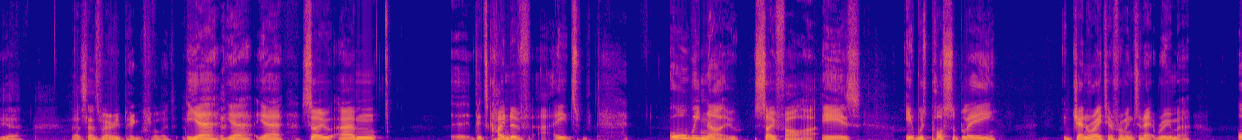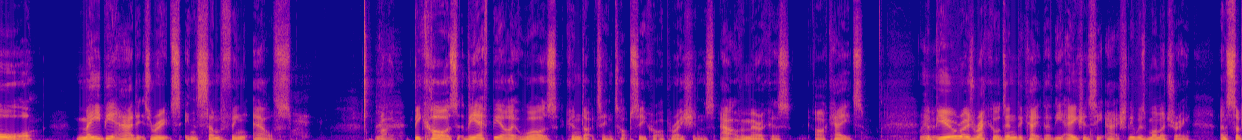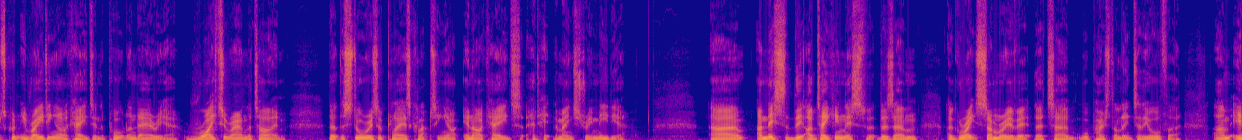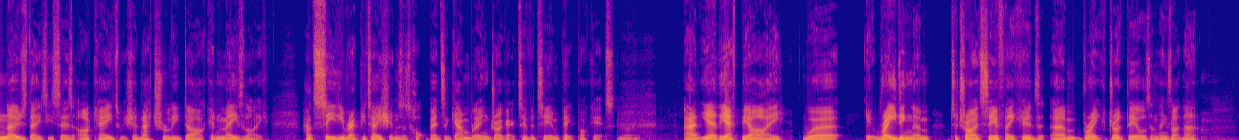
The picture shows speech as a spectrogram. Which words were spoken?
yeah, that sounds very Pink Floyd. yeah, yeah, yeah. So um, it's kind of it's all we know so far is it was possibly generated from internet rumor, or maybe it had its roots in something else. Right. because the FBI was conducting top secret operations out of America's arcades. The Bureau's records indicate that the agency actually was monitoring and subsequently raiding arcades in the Portland area right around the time that the stories of players collapsing in arcades had hit the mainstream media. Um, and this, the, I'm taking this. There's um, a great summary of it that um, we'll post a link to the author. Um, in those days, he says arcades, which are naturally dark and maze-like, had seedy reputations as hotbeds of gambling, drug activity, and pickpockets. And yeah, the FBI were it, raiding them to try and see if they could um, break drug deals and things like that.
